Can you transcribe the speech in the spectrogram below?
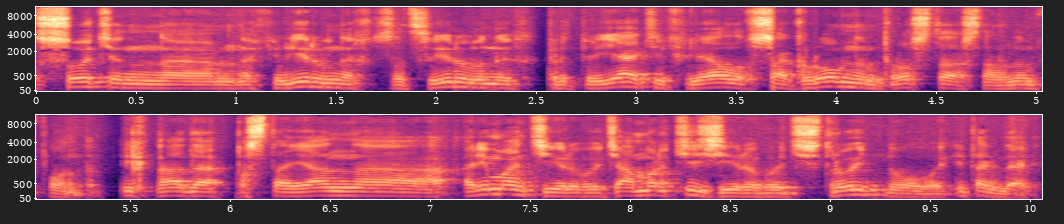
сотен э, аффилированных, ассоциированных предприятий, филиалов с огромным просто основным фондом. Их надо постоянно ремонтировать, амортизировать, строить новые и так далее.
